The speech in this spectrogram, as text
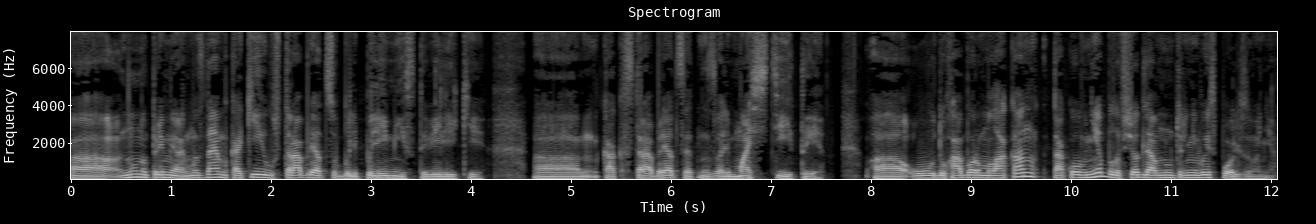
А, ну, например, мы знаем, какие у старобрядцев были полемисты великие. А, как старобрядцы это называли маститы. А, у духобор молокан такого не было, все для внутреннего использования.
